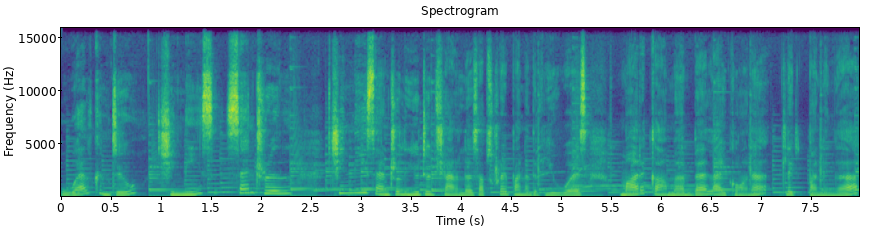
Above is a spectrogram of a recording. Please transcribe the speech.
Welcome to Chinni's central Chinni central YouTube சேனலை சப்ஸ்கிரைப் பண்ணாத வியூவர்ஸ் மறக்காமல் பெல் ஐக்கானை கிளிக் பண்ணுங்கள்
